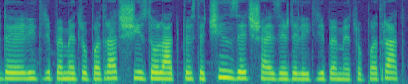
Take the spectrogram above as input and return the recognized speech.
de litri pe metru pătrat și izolat peste 50-60 de litri pe metru pătrat.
